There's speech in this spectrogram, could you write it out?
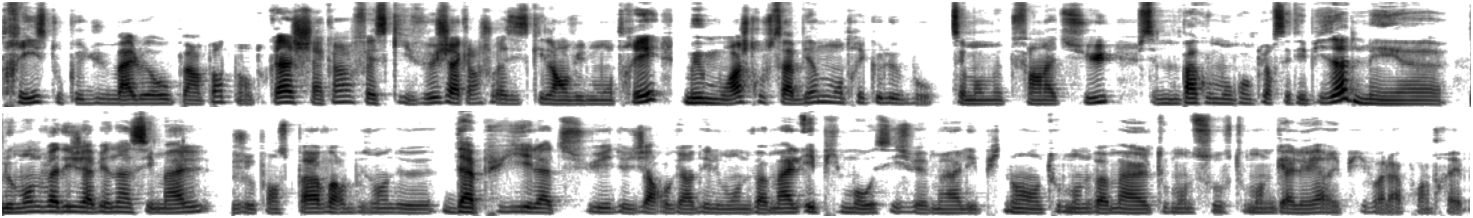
triste ou que du malheureux ou peu importe. Mais en tout cas, chacun fait ce qu'il veut, chacun choisit ce qu'il a envie de montrer. Mais moi, je trouve ça bien de montrer que le beau. C'est mon mot de fin là-dessus. Je sais même pas comment conclure cet épisode, mais euh, le monde va déjà bien assez mal. Je pense pas avoir besoin de d'appuyer là-dessus et de dire regardez le monde va mal et puis moi aussi je vais mal et puis non tout le monde va mal, tout le monde souffre, tout le monde galère et puis voilà point très.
